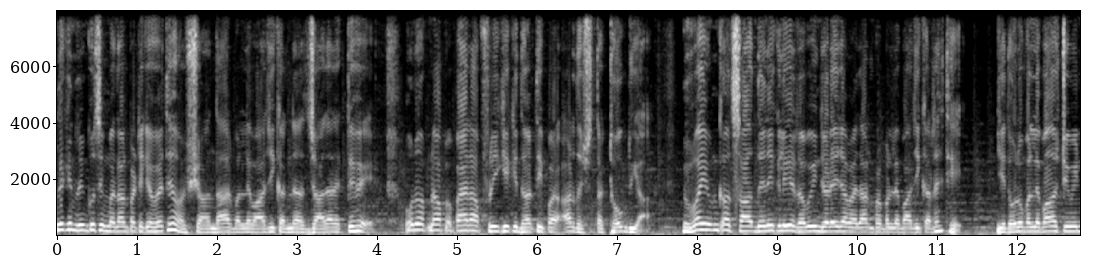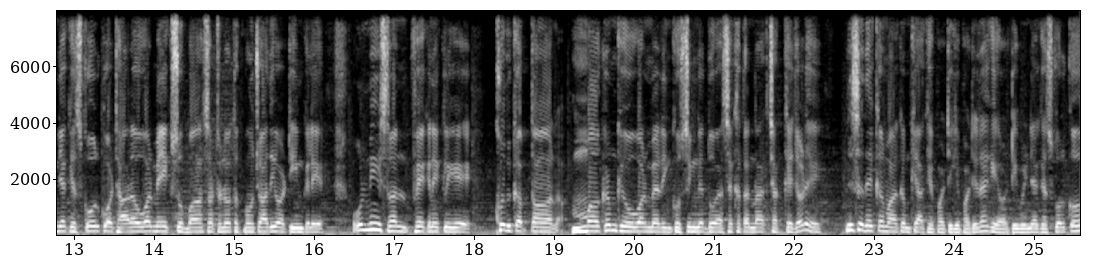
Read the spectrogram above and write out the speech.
लेकिन रिंकू सिंह मैदान पर टिके हुए थे और शानदार बल्लेबाजी करना ज़्यादा रखते हुए उन्होंने अपना पहला अफ्रीकी की धरती पर अर्धशतक ठोक दिया। वही उनका साथ देने के लिए रविंद्र जडेजा मैदान पर बल्लेबाजी कर रहे थे। ये दोनों बल्लेबाज टीम इंडिया के स्कोर को 18 ओवर में एक सौ बासठ रनों तक पहुँचा दी और टीम के लिए 19 रन फेंकने के लिए खुद कप्तान माकरम के ओवर में रिंकू सिंह ने दो ऐसे खतरनाक छक्के जड़े जिसे देखकर मार्कम की आँखें पार्टी की पार्टी रह गई और टीम इंडिया के स्कोर को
